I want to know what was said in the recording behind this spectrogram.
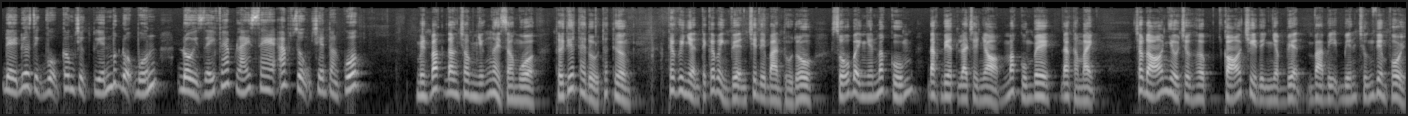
để đưa dịch vụ công trực tuyến mức độ 4 đổi giấy phép lái xe áp dụng trên toàn quốc. Miền Bắc đang trong những ngày giao mùa, thời tiết thay đổi thất thường. Theo ghi nhận tại các bệnh viện trên địa bàn thủ đô, số bệnh nhân mắc cúm, đặc biệt là trẻ nhỏ mắc cúm B đang tăng mạnh. Trong đó, nhiều trường hợp có chỉ định nhập viện và bị biến chứng viêm phổi,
